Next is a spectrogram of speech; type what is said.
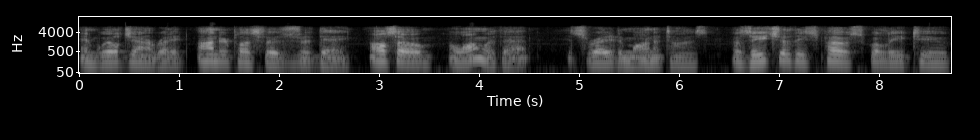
and will generate 100 plus visitors a day. Also, along with that, it's ready to monetize as each of these posts will lead to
